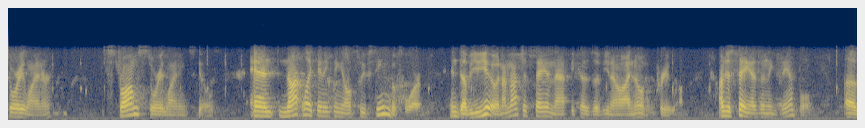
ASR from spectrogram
storyliner, strong storylining skills, and not like anything else we've seen before in WU. And I'm not just saying that because of you know I know him pretty well. I'm just saying as an example of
